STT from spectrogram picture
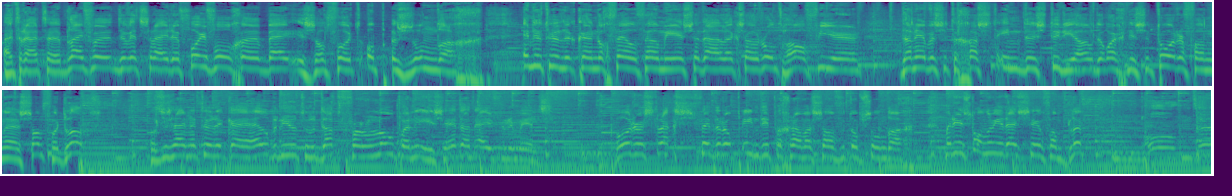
Uiteraard eh, blijven de wedstrijden voor je volgen bij Zandvoort op zondag. En natuurlijk eh, nog veel, veel meer. Zo dadelijk, zo rond half vier. Dan hebben ze te gast in de studio de organisatoren van eh, Zandvoort Land. Want we zijn natuurlijk heel benieuwd hoe dat verlopen is, hè, dat evenement. Worden we straks verderop in dit programma Zandvoort op zondag. Maar eerst onder meer deze van Bluff. Onder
